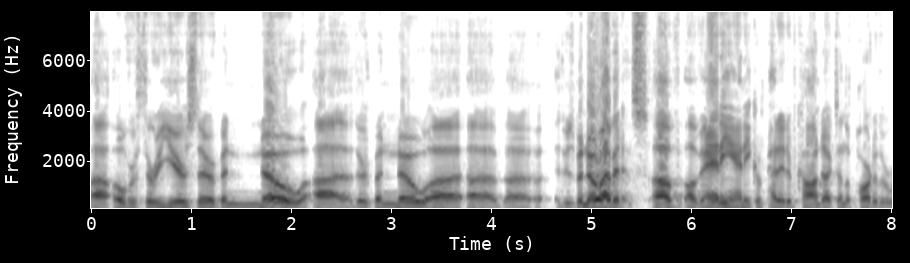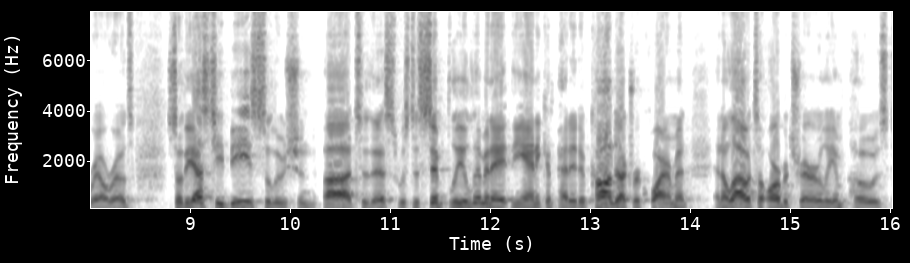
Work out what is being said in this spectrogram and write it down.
uh, over 30 years, there have been no, uh, there's been no, uh, uh, uh there's been no evidence of, of any anti-competitive conduct on the part of the railroads. So the STB's solution uh, to this was to simply eliminate the anti-competitive conduct requirement and allow it to arbitrarily impose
